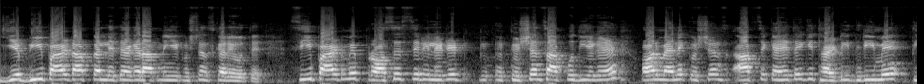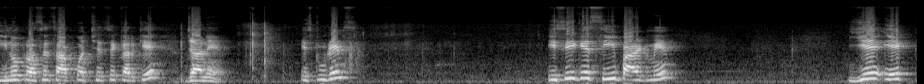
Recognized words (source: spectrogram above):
ये बी पार्ट आप कर लेते अगर आपने ये क्वेश्चंस करे होते। सी पार्ट में प्रोसेस से रिलेटेड क्वेश्चंस आपको दिए गए हैं और मैंने क्वेश्चंस आपसे कहे थे कि 33 में तीनों प्रोसेस आपको अच्छे से करके जाने हैं। स्टूडेंट्स इसी के सी पार्ट में ये एक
